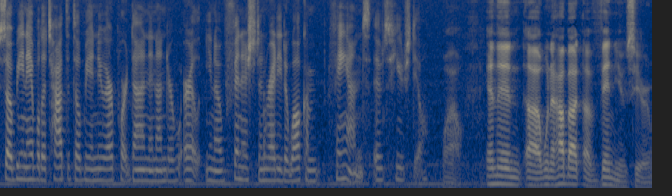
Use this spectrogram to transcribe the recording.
So being able to tout that there'll be a new airport done and under, or, you know, finished and ready to welcome fans, it was a huge deal. Wow. And then uh, when how about uh, venues here?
